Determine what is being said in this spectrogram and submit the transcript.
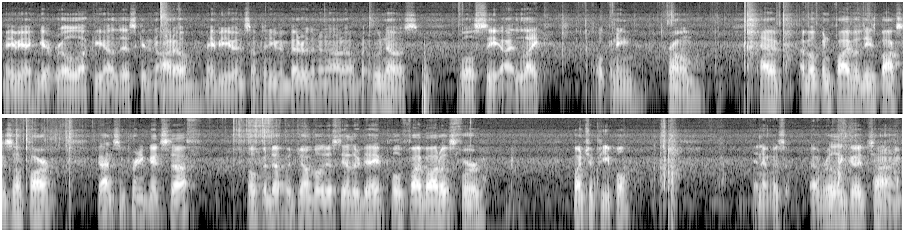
Maybe I can get real lucky out of this, get an auto. Maybe even something even better than an auto. But who knows? We'll see. I like opening Chrome. Have I've opened five of these boxes so far. Gotten some pretty good stuff. Opened up a jumbo just the other day. Pulled five autos for a bunch of people. And it was a really good time.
